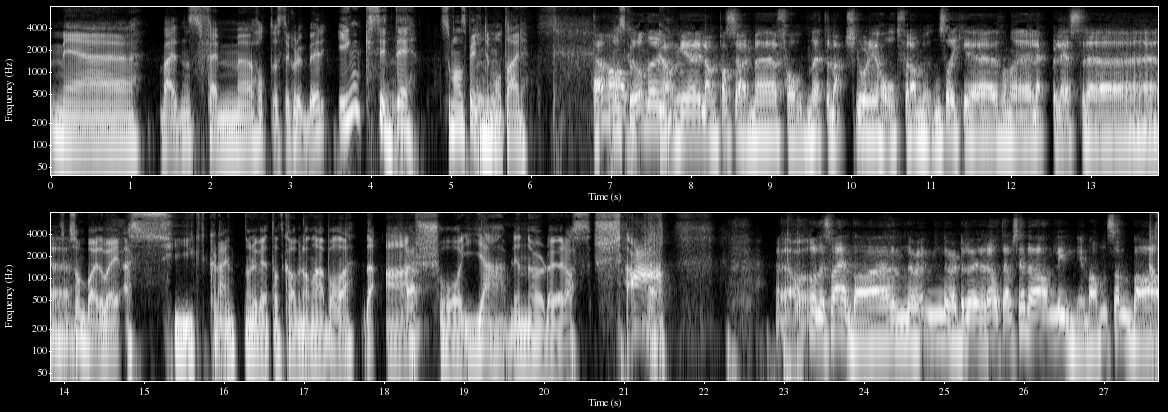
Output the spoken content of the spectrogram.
med verdens fem eh, hotteste klubber, Ink City, som han spilte mm. mot her. Ja, Han hadde jo en lang, lang passiar med Folden etter matchen, hvor de holdt foran munnen så ikke sånne leppelesere eh, Som by the way er sykt kleint når du vet at kameraene er på deg. Det er ja. så jævlig nerd å gjøre, ass. Ja. Og det som er enda nerder å gjøre, holdt jeg på å si, det er han linjemannen som ba ja,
